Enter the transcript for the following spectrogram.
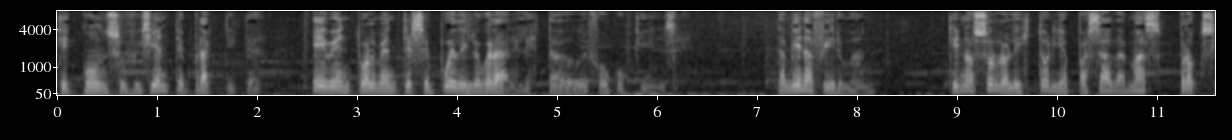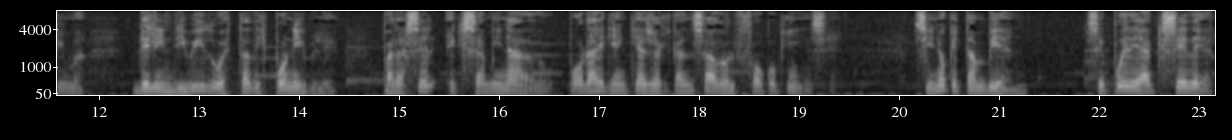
que con suficiente práctica eventualmente se puede lograr el estado de Focus 15. También afirman que no sólo la historia pasada más próxima del individuo está disponible para ser examinado por alguien que haya alcanzado el foco 15, sino que también se puede acceder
